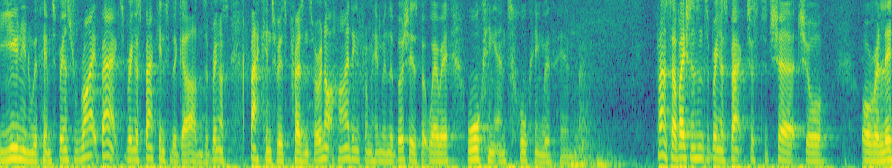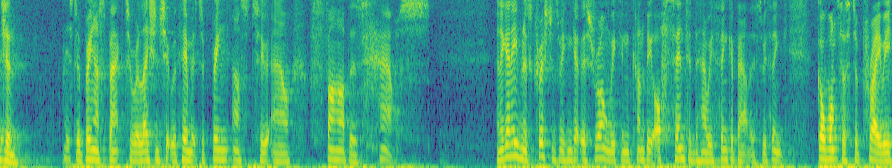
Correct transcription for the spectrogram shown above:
union with Him, to bring us right back, to bring us back into the garden, to bring us back into His presence, where we're not hiding from Him in the bushes, but where we're walking and talking with Him. The plan of salvation isn't to bring us back just to church or or religion. It's to bring us back to relationship with Him. It's to bring us to our Father's house. And again, even as Christians, we can get this wrong. We can kind of be off centered in how we think about this. We think God wants us to pray. We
